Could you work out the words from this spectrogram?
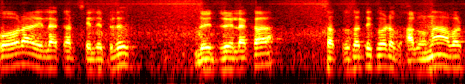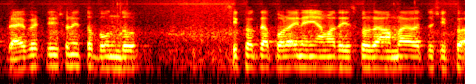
পর আর এলাকার ছেলে পেলে দরিদ্র এলাকা, ছাত্রছাত্রী খুব একটা ভালো না, আবার প্রাইভেট টিউশনই তো বন্ধ। শিক্ষকরা পড়াই নেই আমাদের স্কুলরা, আমরা হয়তো শিক্ষক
